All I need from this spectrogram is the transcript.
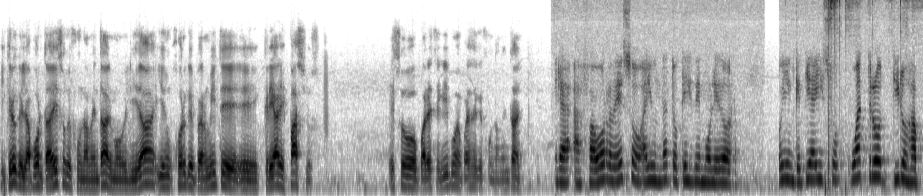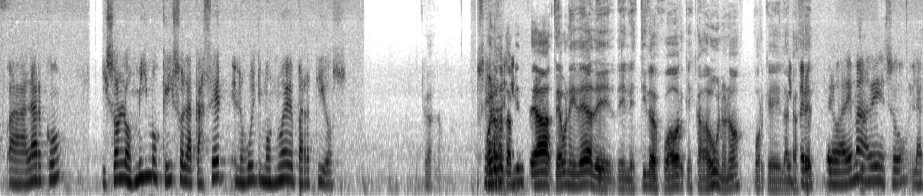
y creo que le aporta eso, que es fundamental, movilidad, y es un jugador que permite eh, crear espacios. Eso para este equipo me parece que es fundamental. Mira, a favor de eso hay un dato que es demoledor. Hoy en que tía hizo cuatro tiros al arco y son los mismos que hizo la cassette en los últimos nueve partidos. Bueno, eso también te da, te da una idea del estilo de jugador que es cada uno, ¿no? Porque la cassette. Pero, además de eso, la,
